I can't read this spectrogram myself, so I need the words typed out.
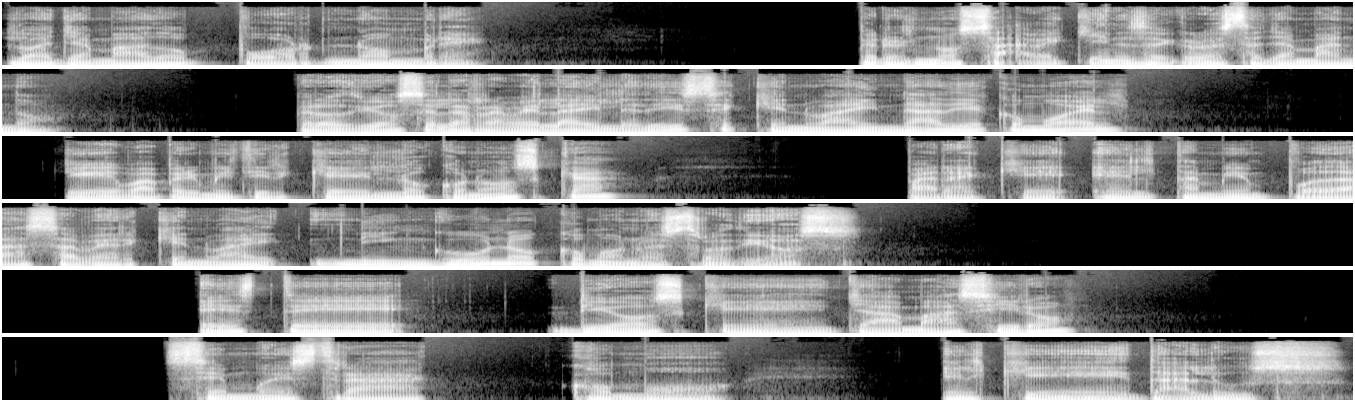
Lo ha llamado por nombre pero no sabe quién es el que lo está llamando. Pero Dios se le revela y le dice que no hay nadie como él, que va a permitir que él lo conozca para que él también pueda saber que no hay ninguno como nuestro Dios. Este Dios que llama a Ciro se muestra como el que da luz,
